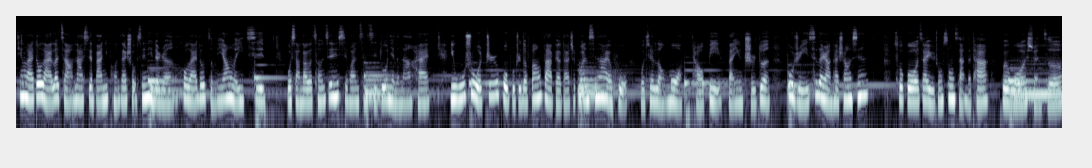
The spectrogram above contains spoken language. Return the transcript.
听来都来了，讲那些把你捧在手心里的人，后来都怎么样了？一期，我想到了曾经喜欢自己多年的男孩，以无数我知或不知的方法表达着关心爱护，我却冷漠逃避，反应迟钝，不止一次的让他伤心。错过在雨中送伞的他，为我选择。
